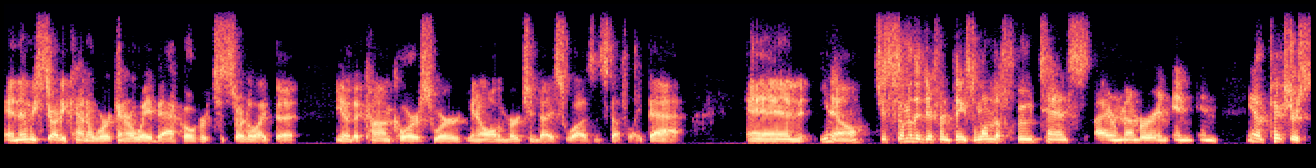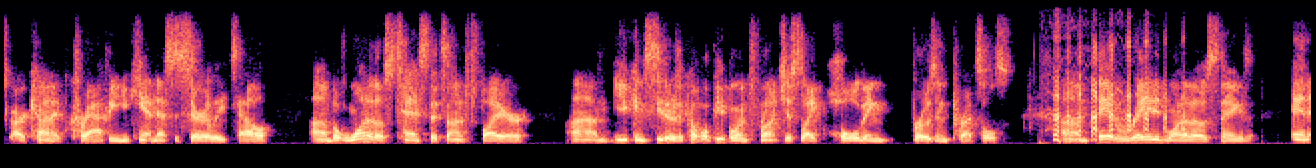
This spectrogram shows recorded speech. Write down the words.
And then we started kind of working our way back over to sort of like the you know the concourse where you know all the merchandise was and stuff like that and you know just some of the different things one of the food tents i remember and and, and you know pictures are kind of crappy you can't necessarily tell um, but one of those tents that's on fire um, you can see there's a couple of people in front just like holding frozen pretzels um, they had raided one of those things and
